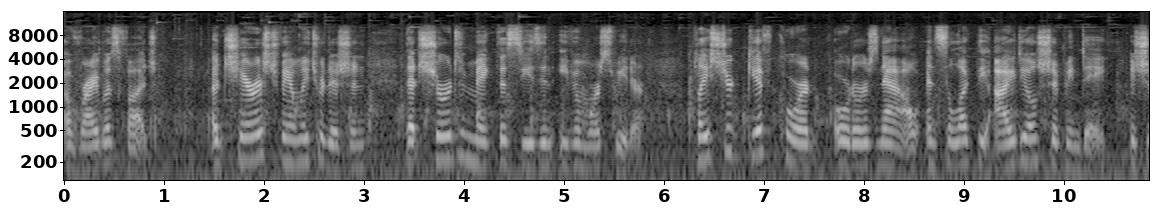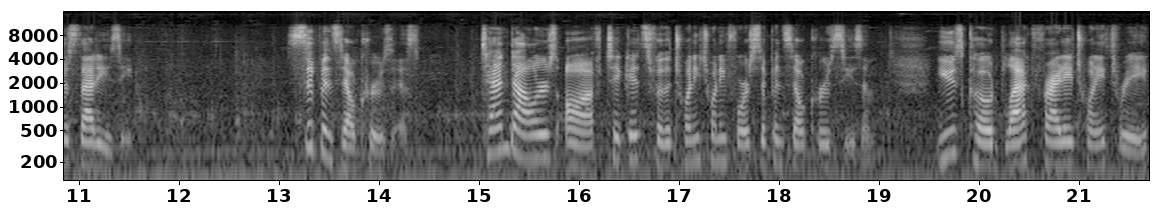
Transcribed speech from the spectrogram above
of Ryba's Fudge, a cherished family tradition that's sure to make this season even more sweeter. Place your gift card orders now and select the ideal shipping date. It's just that easy. Sip and Sail Cruises. $10 off tickets for the 2024 Sip and Sail cruise season. Use code Black Friday 23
